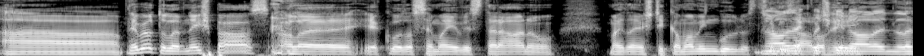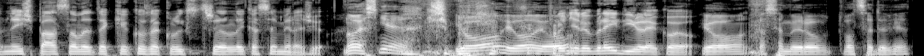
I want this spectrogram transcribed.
A... Nebyl to levný špás, ale jako zase mají vystaráno. Mají tam ještě Kamavingu do středu No ale zálohy. tak počkej, no ale levný špás, ale tak jako za kolik střelili Kasemira, že jo? No jasně, jo, jo, jo. Pro ně dobrý díl, jako jo. Jo, Kasemiro 29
